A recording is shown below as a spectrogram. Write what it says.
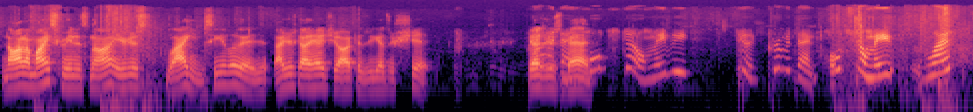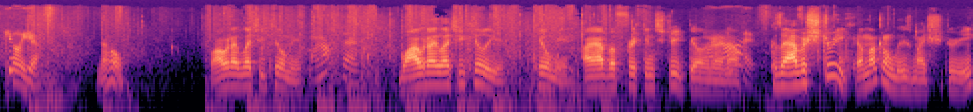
Not on my screen. It's not. You're just lagging. See, look at it. I just got a headshot because you guys are shit. You guys Prove are just bad. Hold still. Maybe. Dude, prove it then. Hold still. Maybe. Let us kill you. No. Why would I let you kill me? Why not then? Why would I let you kill you? Kill me. I have a freaking streak going Why right now. Cause I have a streak. I'm not gonna lose my streak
